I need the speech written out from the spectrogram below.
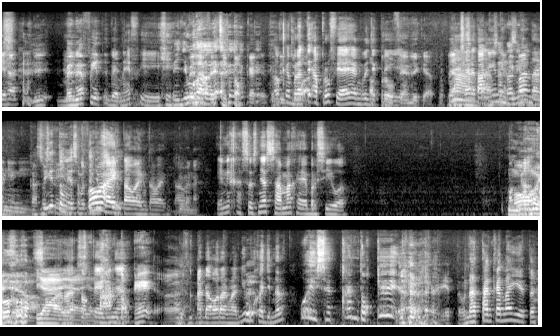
Iya. Di benefit benefit. Dijual ya. oke berarti approve ya yang rezeki approve yang di approve. Nah, yang setan setan- ini. gimana ini. Kasusnya Dihitung ya sampai oh tujuh kali. yang tahu yang tahu yang tahu. Gimana? Ini kasusnya sama kayak bersiul mengganggu. Oh, iya. ya Suara ya, toke. ya. setan toke. Ada orang lagi buka jendela woi setan toke. Gitu. Mendatangkan lagi tuh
